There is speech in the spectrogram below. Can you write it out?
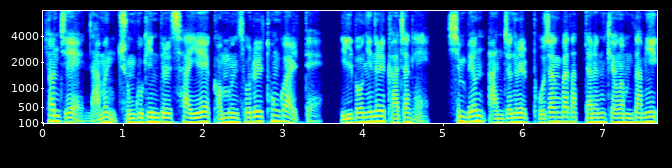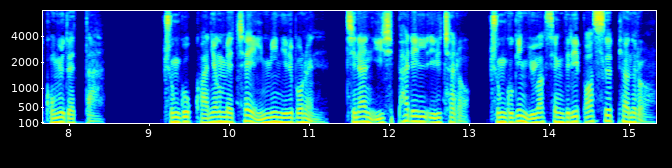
현지에 남은 중국인들 사이에 검문소를 통과할 때 일본인을 가장해 신변 안전을 보장받았다는 경험담이 공유됐다. 중국 관영 매체 인민일보는 지난 28일 1차로 중국인 유학생들이 버스 편으로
